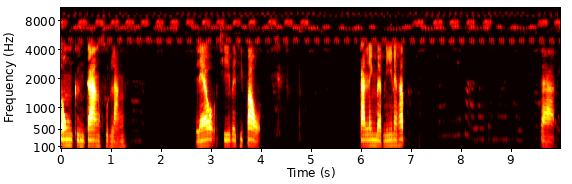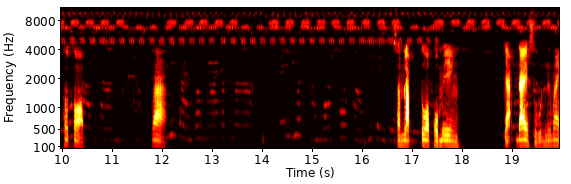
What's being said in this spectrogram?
ตรงกึ่งกลางศูนย์หลัง แล้วชี้ไปที่เป้า การเล็งแบบนี้นะครับ จะทดสอบว่าสำหรับตัวผมเองจะได้ศูนย์หรือไม่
